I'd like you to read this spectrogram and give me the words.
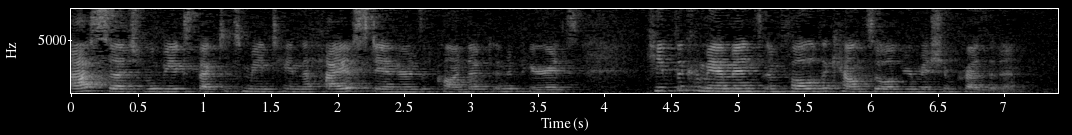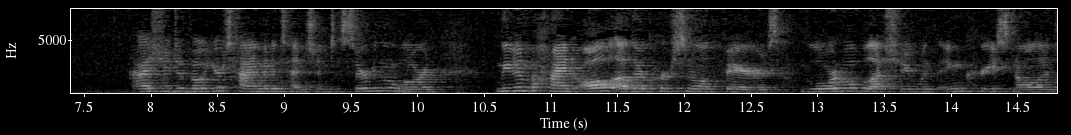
As such, will be expected to maintain the highest standards of conduct and appearance, keep the commandments, and follow the counsel of your mission president. As you devote your time and attention to serving the Lord, leaving behind all other personal affairs, the Lord will bless you with increased knowledge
